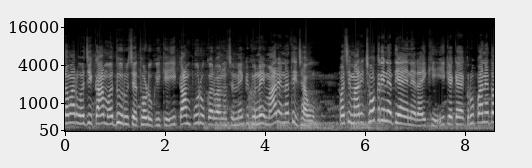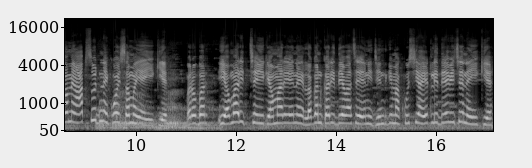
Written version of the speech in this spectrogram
તમારું હજી કામ અધૂરું છે થોડુંક ઈ કે. એ કામ પૂરું કરવાનું છે. મેં કીધું, નહીં, મારે નથી જવું. પછી મારી છોકરીને ત્યાં એને રાખી. એ કે કે, કૃપાને તો અમે આપશું જ નહીં, કોઈ સમયે એ કે. બરોબર? એ અમારી જ છે એ કે અમારે એને લગ્ન કરી દેવા છે, એની જિંદગીમાં ખુશિયા એટલી દેવી છે ને એ કે.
